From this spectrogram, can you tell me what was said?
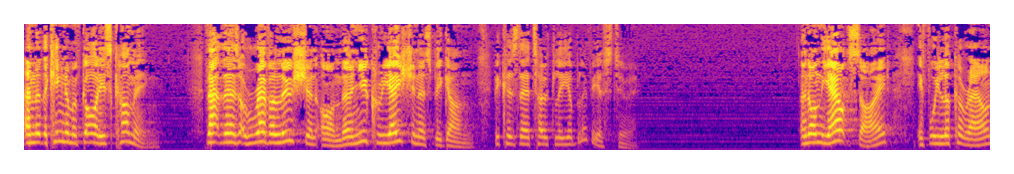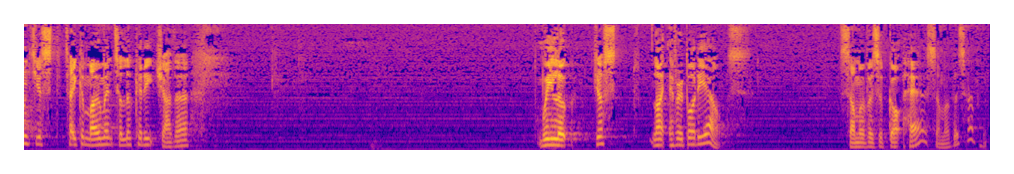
and that the kingdom of God is coming. That there's a revolution on, that a new creation has begun because they're totally oblivious to it. And on the outside, if we look around, just take a moment to look at each other, we look just like everybody else. Some of us have got hair, some of us haven't.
